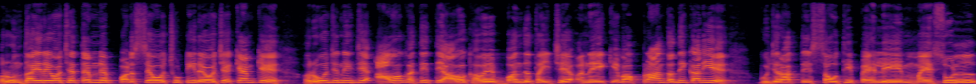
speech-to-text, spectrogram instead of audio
રૂંધાઈ રહ્યો છે. તેમને પડસેવો છૂટી રહ્યો છે. કેમ કે રોજની જે આવક હતી તે આવક હવે બંધ થઈ છે અને એક એવા પ્રાંત અધિકારીએ ગુજરાતની સૌથી પહેલી મહેસૂલ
